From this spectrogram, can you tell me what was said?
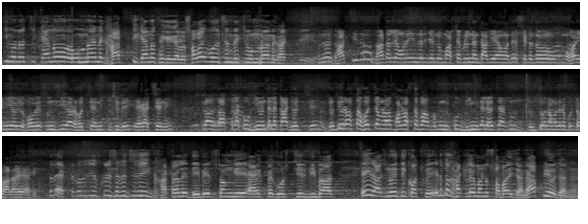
কি মনে হচ্ছে কেন উন্নয়নে ঘাটতি কেন থেকে গেল? সবাই বলছেন দেখছি উন্নয়নে ঘাটতি উন্নয়ন ঘাটতি তো ঘাটালে অনেকদিন ধরে যেন মাস্টার প্ল্যানের দাবি আমাদের সেটা তো হয়নি ওই হবে শুনছি আর হচ্ছে নি কিছুতেই এগাচ্ছে নি। প্লাস রাস্তাটা খুব ঢিমেতালে কাজ হচ্ছে। যদিও রাস্তা হচ্ছে আমরা ভালো রাস্তা পাবো কিন্তু খুব ঢিমেতালে হচ্ছে আর একটু দ্রুত হলে আমাদের একটু ভালো হয় আর দাদা একটা কথা জিজ্ঞেস করি সেটা হচ্ছে যে এই ঘাটালে দেবের সঙ্গে আরেকটা গোষ্ঠীর বিবাদ এই রাজনৈতিক কচকচ এটা তো ঘাটলের মানুষ সবাই জানে আপনিও জানেন।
